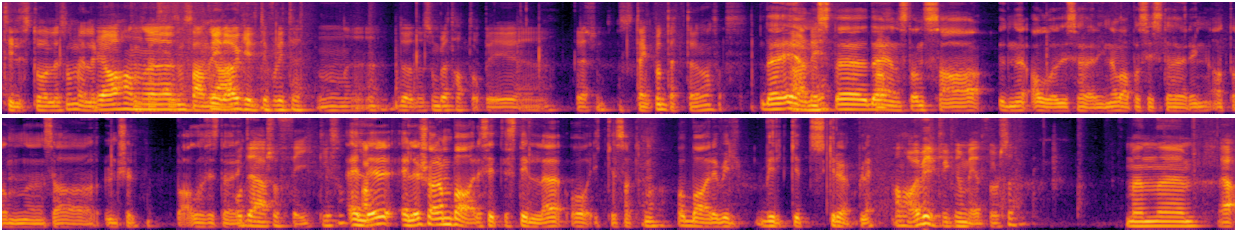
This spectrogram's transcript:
tilstår, liksom? Eller Ja, han liksom, sa ja. er jo guilty for de 13 eh, døde som ble tatt opp i eh, retten. Tenk på døtrene altså. Ja, det- eneste, det eneste han sa under alle disse høringene, var på siste høring at han eh, sa unnskyld. På alle siste Og det er så fake, liksom. Eller, eller så har han bare sittet stille og ikke sagt noe. Og bare virket skrøpelig. Han har jo virkelig ikke noe medfølelse. Men eh, ja.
